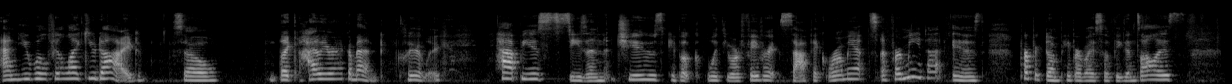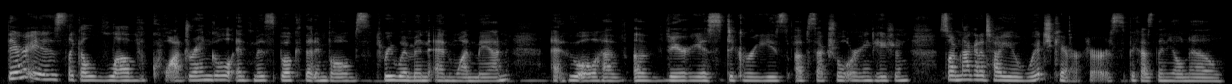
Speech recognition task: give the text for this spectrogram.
and you will feel like you died. So, like, highly recommend. Clearly. Happiest season. Choose a book with your favorite sapphic romance. For me, that is Perfect on Paper by Sophie Gonzales. There is like a love quadrangle in this book that involves three women and one man who all have a various degrees of sexual orientation. So I'm not going to tell you which characters because then you'll know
